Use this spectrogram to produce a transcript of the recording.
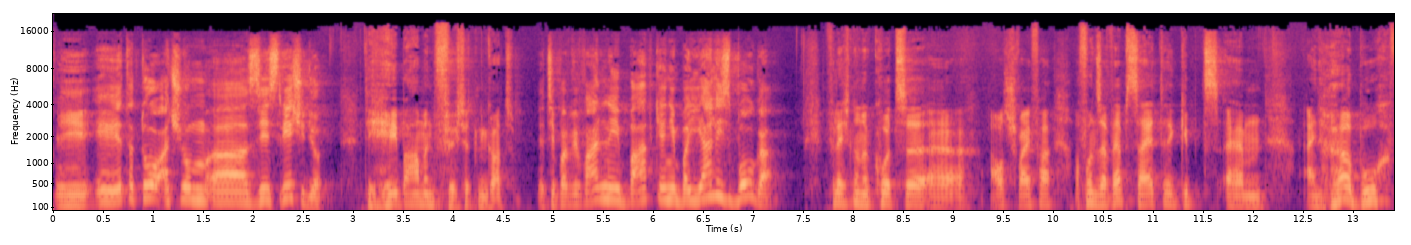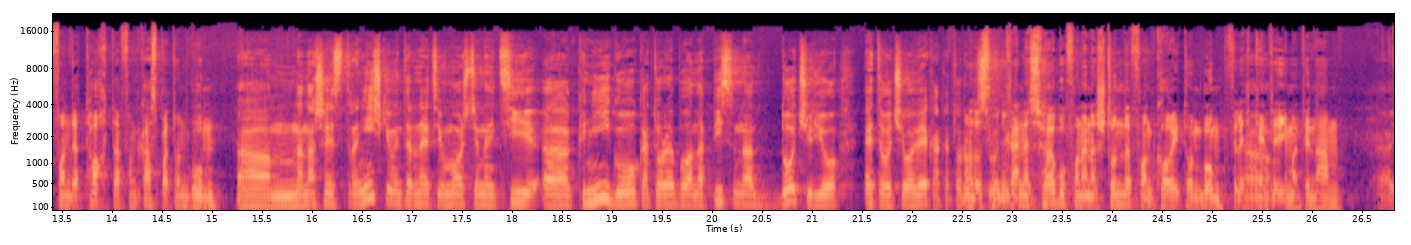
И, и это то, о чем э, здесь речь идет. Die Hebammen fürchteten Gott. Эти повивальные бабки, они боялись Бога. Vielleicht nur eine kurze äh, Ausschweifer. Auf unserer Webseite gibt es ähm, ein Hörbuch von der Tochter von Kaspar Boom. Эм, На нашей страничке в интернете вы можете найти э, книгу, которая была написана дочерью этого человека, о котором мы Also das ist ein сегодня говорим. kleines Hörbuch von einer Stunde von Corrie Ten Boom. Vielleicht kennt ja jemand den Namen. Э,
